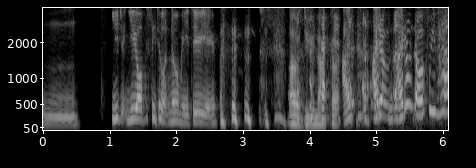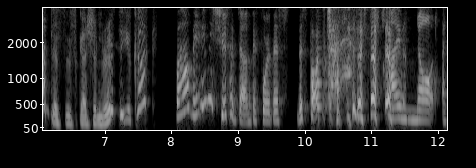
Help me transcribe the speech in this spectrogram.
Mm, You you obviously don't know me, do you? oh, do you not cook? I, I don't I don't know if we've had this discussion. Ruth, do you cook? Well, maybe we should have done before this this podcast. I'm not a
